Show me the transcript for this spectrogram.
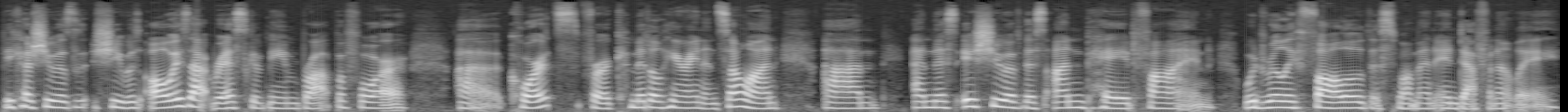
because she was, she was always at risk of being brought before uh, courts for a committal hearing and so on. Um, and this issue of this unpaid fine would really follow this woman indefinitely.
